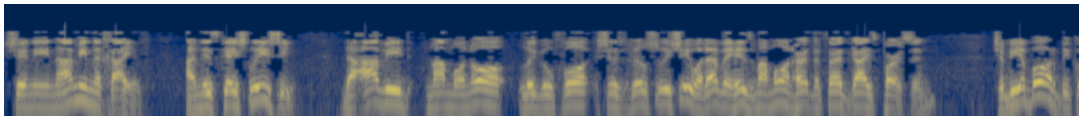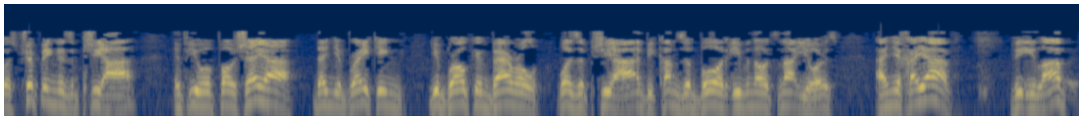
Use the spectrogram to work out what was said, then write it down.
Sheni nami nechayev. And this case shlishi. The avid mamono legufo shel shlishi. Whatever his mamon hurt the third guy's person should be a bor because tripping is a pshia. If you were posheya, then you're breaking your broken barrel was a pshia. It becomes a bor even though it's not yours. And you chayav. V'ilav.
